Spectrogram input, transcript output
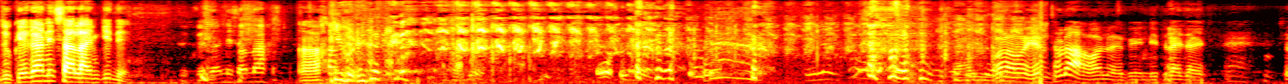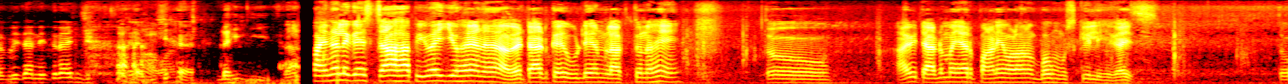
ઝુકેગા ની સાલા એમ કીધે. એમ થોડા આવવાનું હોય જાય. તો બીજા નિતરાઈ જાય ફાઇનલી ગઈસ ચા હા પીવાઈ ગયો હે ને હવે ટાટ કઈ ઉડે એમ લાગતું નહીં. તો આવી ટાટમાં યાર પાણી વાળવાનું બહુ મુશ્કેલી છે ગાઈસ તો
